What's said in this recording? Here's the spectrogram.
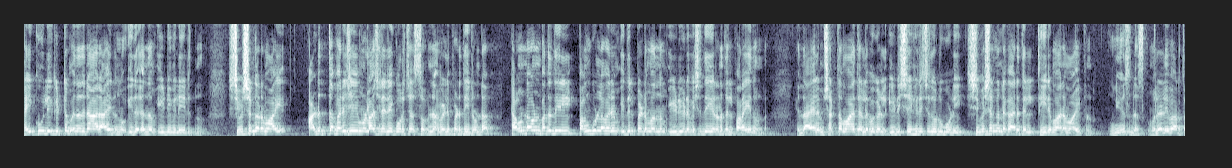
കൈക്കൂലി കിട്ടും എന്നതിനാലായിരുന്നു ഇത് എന്നും ഇ ഡി വിലയിരുത്തുന്നു ശിവശങ്കറുമായി അടുത്ത പരിചയമുള്ള ചിലരെക്കുറിച്ച് സ്വപ്ന വെളിപ്പെടുത്തിയിട്ടുണ്ട്. ടൗൺ ഡൗൺ പദ്ധതിയിൽ പങ്കുള്ളവരും ഇതിൽ പെടുമെന്നും ഇ ഡിയുടെ വിശദീകരണത്തിൽ പറയുന്നുണ്ട്. എന്തായാലും ശക്തമായ തെളിവുകൾ ഇ ഡി ശേഖരിച്ചതോടുകൂടി ശിവശങ്കറിന്റെ കാര്യത്തിൽ തീരുമാനമായിട്ടുണ്ട്. ന്യൂസ് ഡെസ്ക് മലയാളി വാർത്ത.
